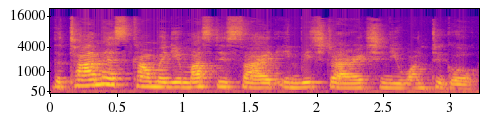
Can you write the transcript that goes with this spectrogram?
The time has come when you must decide in which direction you want to go.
